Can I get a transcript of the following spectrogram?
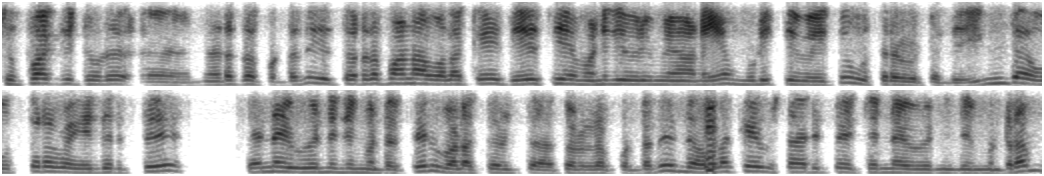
துப்பாக்கிச்சூடு அஹ், நடத்தப்பட்டது. இது தொடர்பான வழக்கை தேசிய மனித உரிமை ஆணையம் முடித்து வைத்து உத்தரவிட்டது. இந்த உத்தரவை எதிர்த்து சென்னை உயர்நீதிமன்றத்தில் வழக்கு தொடரப்பட்டது. இந்த வழக்கை விசாரித்த சென்னை உயர்நீதிமன்றம்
